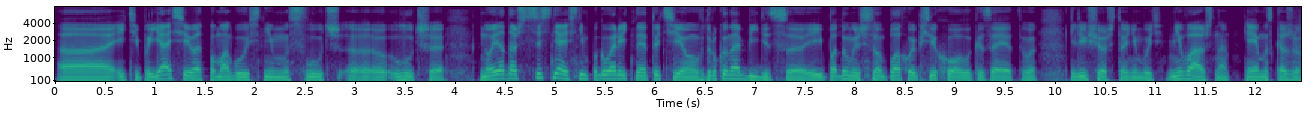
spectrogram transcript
а, и, типа, я себе помогу с ним с луч- э, лучше. Но я даже стесняюсь с ним поговорить на эту тему. Вдруг он обидится и подумает, что он плохой психолог из-за этого. Или еще что-нибудь. Неважно, я ему скажу.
